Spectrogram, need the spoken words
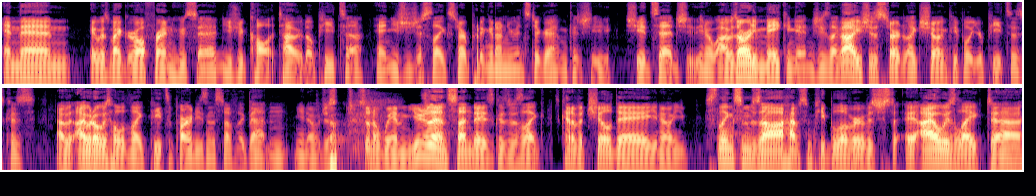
and then it was my girlfriend who said you should call it Tyler Del Pizza and you should just like start putting it on your Instagram because she she had said she you know I was already making it and she's like oh you should just start like showing people your pizzas because I, w- I would always hold like pizza parties and stuff like that and you know just just on a whim usually on Sundays because it was like it's kind of a chill day you know you sling some za have some people over. It was just I always liked uh,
